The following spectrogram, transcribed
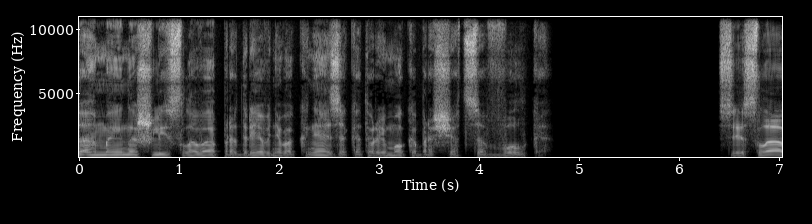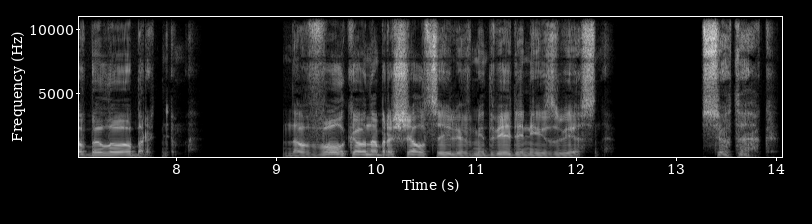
Там мы и нашли слова про древнего князя, который мог обращаться в волка. Всеслав был оборотнем. Но в волка он обращался или в медведя неизвестно. Все так.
